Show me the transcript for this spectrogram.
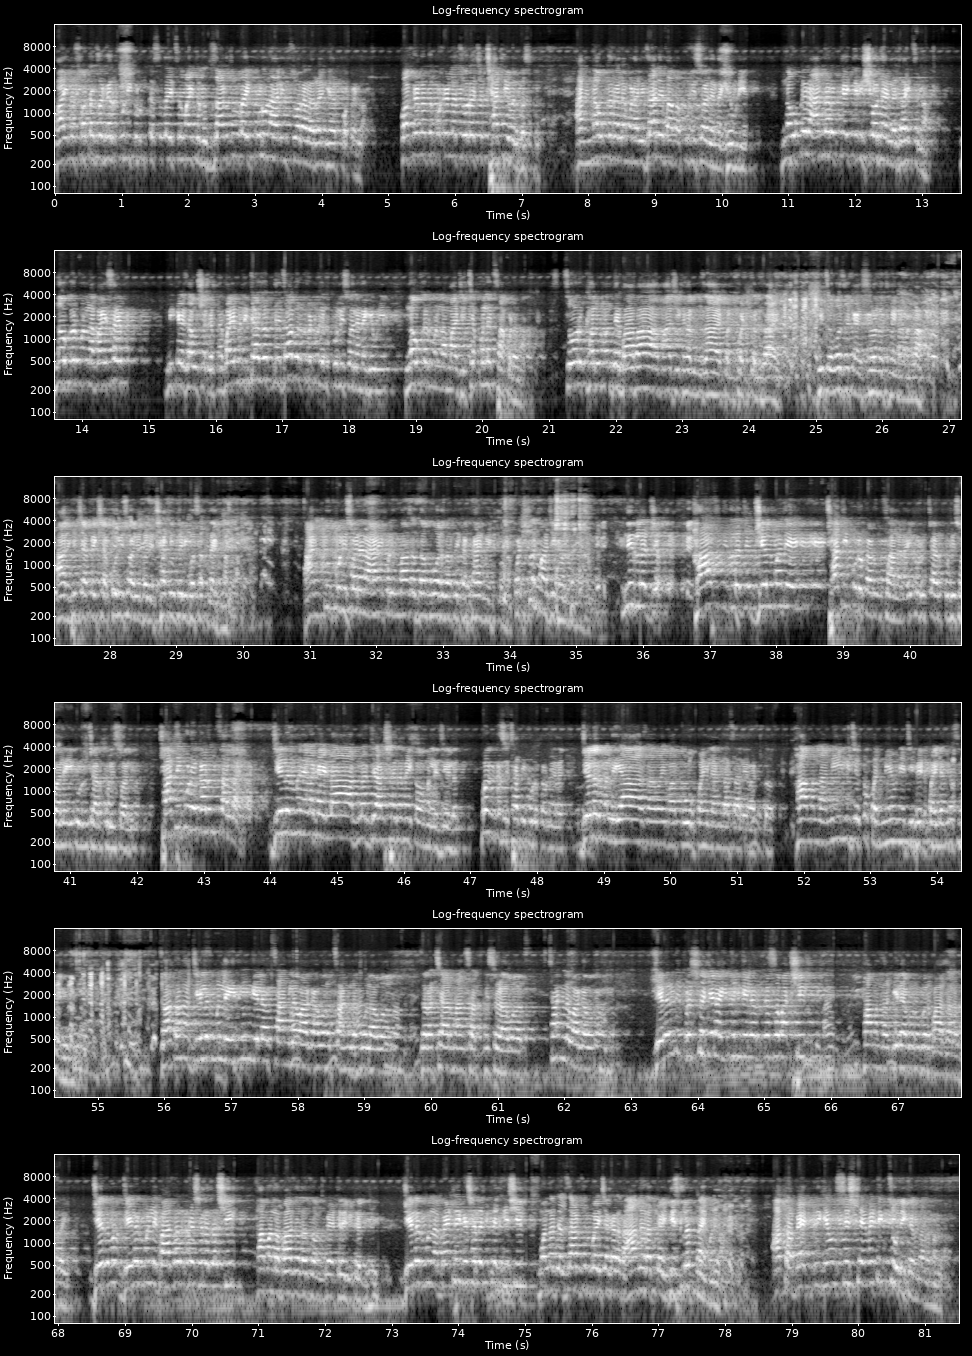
बाईला स्वतःचं घर कुणीकडून कसं जायचं माहीत होतं. जाडजूड बाई कुठून आली चोराला रंग्यात पकडला. पकडला तर पकडला चोराच्या छातीवर बसली. आणि नौकराला म्हणाली जा रे बाबा पोलीसवाल्यांना घेऊन ये. नौकर अंधारात काहीतरी शोधायला जायचं ना. नौकर म्हणला बाईसाहेब मी काय जाऊ शकत नाही. बाई म्हणजे का जात नाही जाबर पटकन पोलीसवाल्यांना घेऊन ये. नौकर म्हणला माझी चप्पलच सापडला चोर खालून म्हणते बाबा माझी घालून जाय पण पटकन जाय. हिचं वजन काय सहनच होईना म्हणला. आणि हिच्यापेक्षा पोलीसवाले बरे छाती तरी बसत नाहीत म्हणला. आणि तू पोलीसवाल्याला आणेपर्यंत माझा दम वर जाते का काय माहिती पटकन माझी घालून निर्लज्ज. हाच निर्लज्ज. जेलमध्ये छाती पुढे काढून चालला इकडून चार पोलीसवाले इकडून चार पोलीसवाले. छाती पुढं काढून चाललाय. जेलर म्हणायला काय लाज लज्जा अक्षर नाही का हो म्हणले जेलर? बघ कसे छाती पुढं करून जेलर म्हणले या जावाई बापू पहिल्यांदाच आले वाटतं. हा म्हणला नेहमीचे तो पण नेहमीची भेट पहिल्यांदाच नाही जाताना जेलर म्हणले इथून गेल्यावर चांगलं वागावं चांगलं बोलावं जरा चार माणसात मिसळावं चांगलं वागावं. जेलरने प्रश्न केला इथून गेल्यावर कसं वागशील? हा म्हणला गेल्याबरोबर बाजारात जाईल जेलर जेलर म्हणले बाजारात कशाला जाशील? हा मला बाजारात जाऊन बॅटरी विकत घेईल जेलर म्हणला बॅटरी कशाला विकत घेशील? मला त्या जाडजुबाईच्या घरात आंधळात काही दिसलंच नाही मला. आता बॅटरी घेऊन सिस्टमॅटिक चोरी करणार मला.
